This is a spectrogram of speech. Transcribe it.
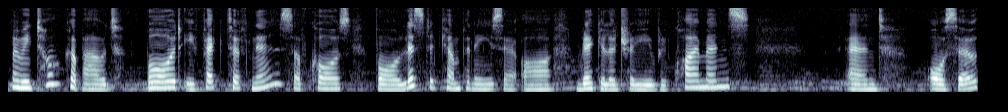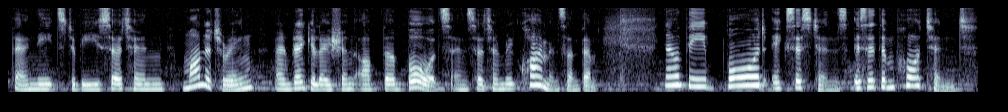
When we talk about board effectiveness, of course, for listed companies, there are regulatory requirements, and also there needs to be certain monitoring and regulation of the boards and certain requirements on them. Now, the board existence, is it important?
